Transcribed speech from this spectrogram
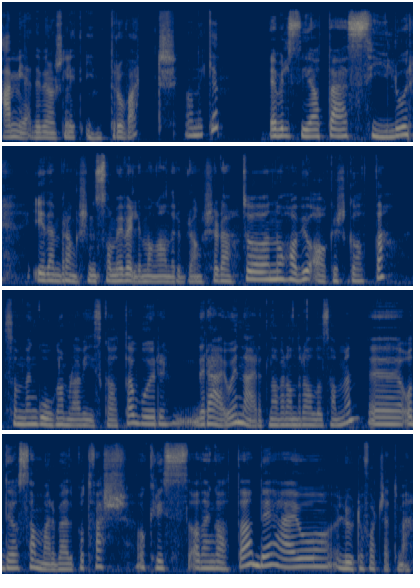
Er mediebransjen litt introvert, Anniken? Jeg vil si at det er siloer i den bransjen, som i veldig mange andre bransjer. Da. Så nå har vi jo Akersgata, som den gode gamle avisgata, hvor dere er jo i nærheten av hverandre alle sammen. Eh, og det å samarbeide på tvers og kryss av den gata, det er jo lurt å fortsette med.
